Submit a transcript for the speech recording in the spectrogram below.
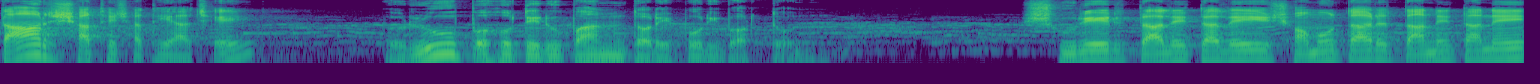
তার সাথে সাথে আছে রূপ হতে রূপান্তরে পরিবর্তন। সুরের তালে তালে, সমতার তানে তানে,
